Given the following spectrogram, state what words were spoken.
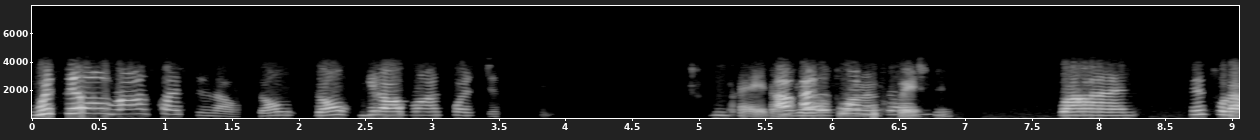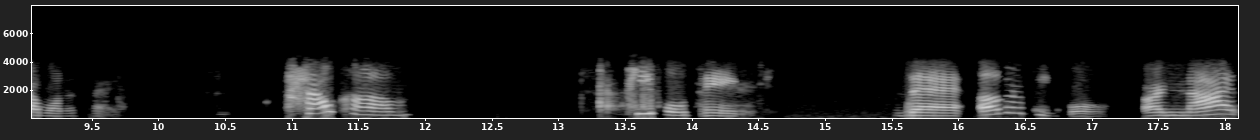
we're still on Ron's question though. Don't don't get off Ron's question. Okay, don't get I off Ron's say- question. Ron, this is what I want to say. How come people think that other people are not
